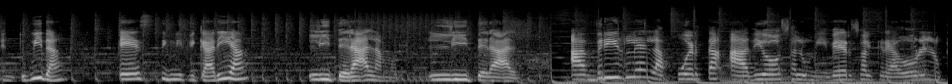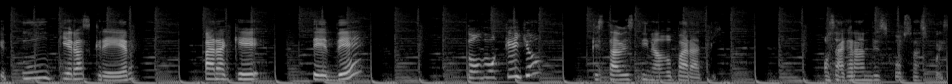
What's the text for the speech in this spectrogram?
en tu vida es, significaría literal, amor, literal. Abrirle la puerta a Dios, al universo, al creador, en lo que tú quieras creer para que te dé todo aquello que está destinado para ti. O sea, grandes cosas, pues.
